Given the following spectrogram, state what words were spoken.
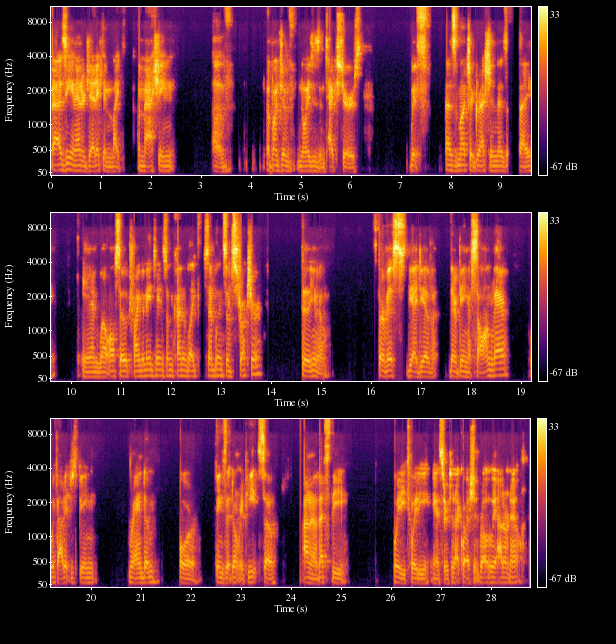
spazzy and energetic and like a mashing of a bunch of noises and textures with as much aggression as I can while also trying to maintain some kind of like semblance of structure to you know service the idea of there being a song there without it just being random or things that don't repeat. So i don't know. That's the hoity-toity answer to that question. Probably i don't know.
